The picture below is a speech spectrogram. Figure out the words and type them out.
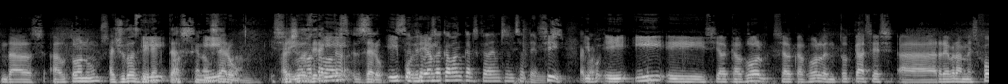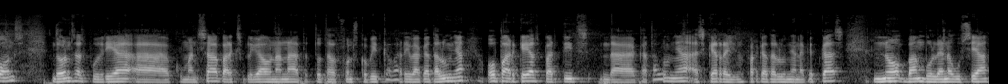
dels autònoms. Ajudes directes, i, zero. Ajudes directes, zero. I podríem... acaben que ens quedem sense temps. Sí, i, i, i, i si, el que vol, si el que vol en tot cas és uh, rebre més fons, doncs es podria uh, començar per explicar on ha anat tot el fons Covid que va arribar a Catalunya o per què els partits de Catalunya, Esquerra i Junts per Catalunya en aquest cas, no van voler negociar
